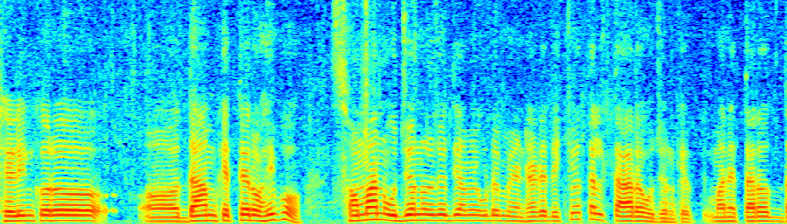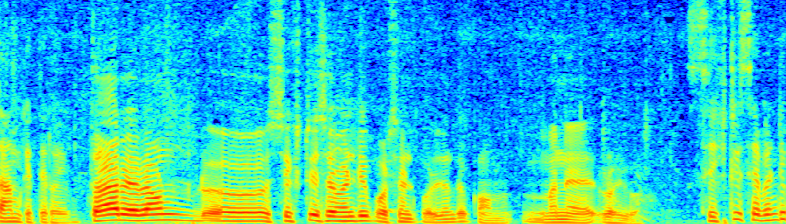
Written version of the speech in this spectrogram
ଛେଳିଙ୍କର দাম কেতে রহব সমান ওজনর যদি আমি গোটে মেঢাটে দেখিবা তাহলে তার ওজন মানে তার দাম কেতে রহব তার অ্যারাউন্ড সিক্সটি সেভেন্টি পরসেন্ট পর্যন্ত কম মানে রহব সিক্সটি সেভেন্টি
